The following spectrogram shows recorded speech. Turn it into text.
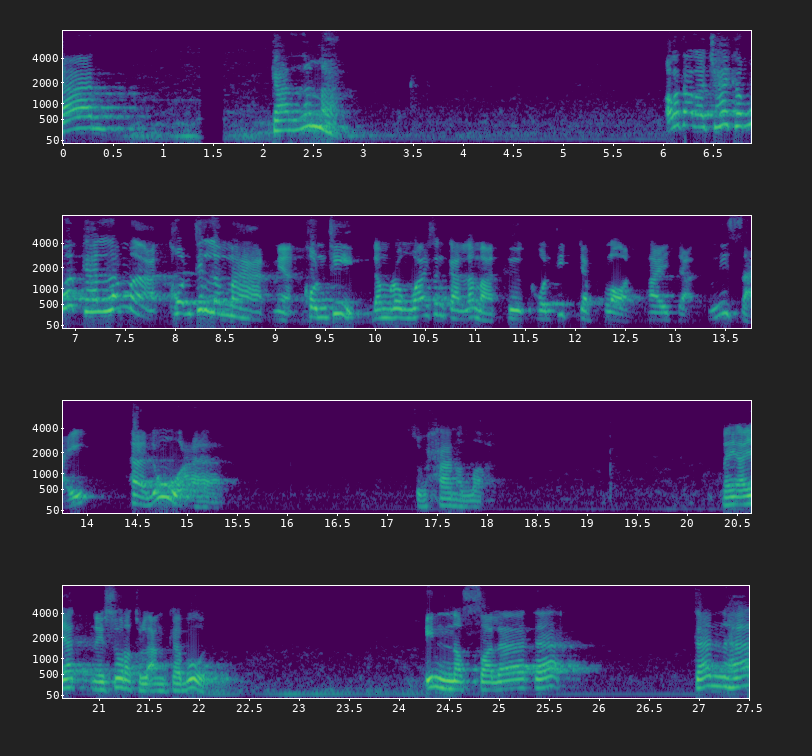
การการละหมาดอัลลอฮฺตาลาใช้คำว่าการละหมาดคนที่ละหมาดเนี่ยคนที่ดำรงไว้ซึ่งการละหมาดคือคนที่จะปลอดภัยจากนิสัยฮาลูอาสุบฮานัลลอฮในอายัดในสุรทูลอังกบูตอินนัสซาลาตะ ตันฮะ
